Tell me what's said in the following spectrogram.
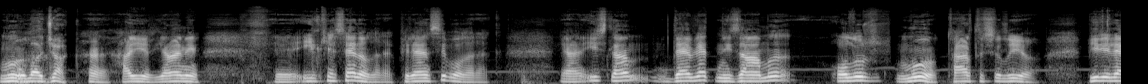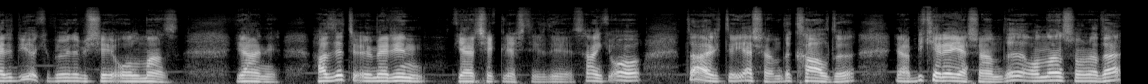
mu? Olacak. Ha, hayır yani e, ilkesel olarak, prensip olarak yani İslam devlet nizamı olur mu tartışılıyor. Birileri diyor ki böyle bir şey olmaz. Yani Hazreti Ömer'in gerçekleştirdi. Sanki o tarihte yaşandı, kaldı. Yani bir kere yaşandı. Ondan sonra da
